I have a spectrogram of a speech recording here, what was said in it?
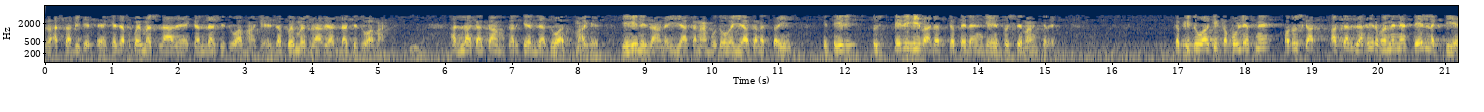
راستہ بھی دیتے ہیں کہ جب کوئی مسئلہ آئے کہ اللہ سے دعا مانگے، جب کوئی مسئلہ آئے اللہ سے دعا مانگے۔ اللہ کا کام کر کے اللہ دعا مانگے۔ یہی نظام ہے یا کا نابود ہو یا کا نسطین کہ تیری تیری ہی عبادت کرتے رہیں گے، تجھ سے مانگ کرے کبھی دعا کی قبولیت میں اور اس کا اثر ظاہر ہونے میں دیر لگتی ہے۔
